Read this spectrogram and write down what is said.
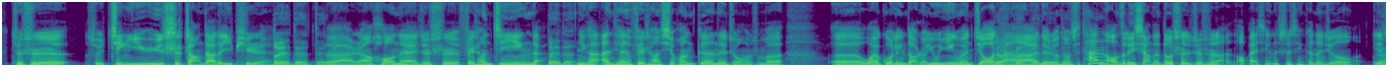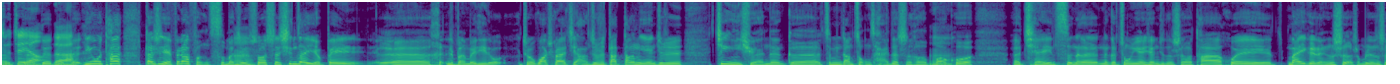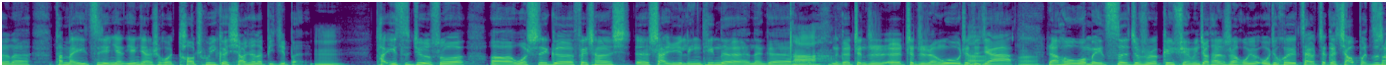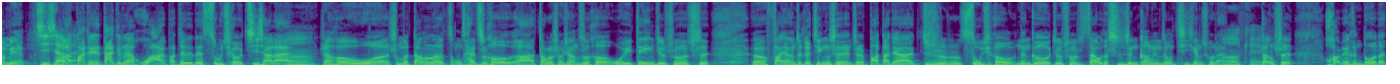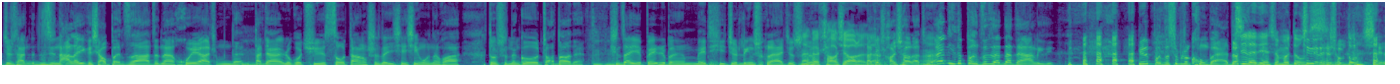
就是属于锦衣玉食长大的一批人。对对对，对吧？然后呢，就是非常精英的。对的。你看，岸田非常喜欢跟那种什么呃外国领导人用英文交谈啊那种东西，他脑子里想的都是就是老百姓的事情，可能就也就这样，对对？对，因为他但是也非常讽刺嘛，嗯就是说是现在也被呃日本媒体就挖出来讲，就是他当年就是竞选那个自民党总裁的时候，包括呃前一次那个那个众议院选举的时候，他会卖一个人设，什么人设呢？他每一次演讲演讲的时候会掏出一个小小的笔记本，嗯他意思就是说，呃，我是一个非常呃善于聆听的那个、啊那个政治呃政治人物、政治家。嗯，然后我每次就是跟选民交谈的时候，我就我就会在这个小本子上面记下来把把这些大家的话，把这些的诉求记下来。嗯然后我什么当了总裁之后啊，当了首相之后，我一定就说是，呃，发扬这个精神，就是把大家就是诉求能够就说是在我的施政纲领中体现出来。OK，当时画面很多的，就是他自己拿了一个小本子啊，在那挥啊什么的。嗯大家如果去搜当时的一些新闻的话，都是能够找到的。现在也被日本媒体就拎出来，就是嘲笑了的，那就嘲笑了，他说：“嗯哎，你的本子在在在哪里？你的本子是不是空白的？记了点什么东西，记了点什么东西？”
